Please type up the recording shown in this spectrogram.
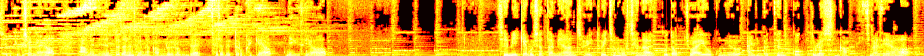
재밌게 보셨나요? 다음에는 또 다른 장난감으로 여러분들 찾아뵙도록 할게요. 안녕히 계세요. 재미있게 보셨다면 저희 토이천국 채널 구독, 좋아요, 공유, 알림 버튼 꾹 눌러주시는 거 잊지 마세요.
